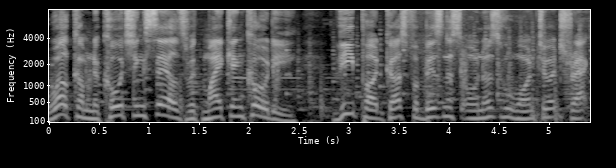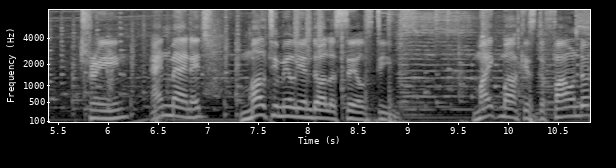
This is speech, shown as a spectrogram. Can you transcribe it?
Welcome to Coaching Sales with Mike and Cody, the podcast for business owners who want to attract, train, and manage multi million dollar sales teams. Mike Mark is the founder,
